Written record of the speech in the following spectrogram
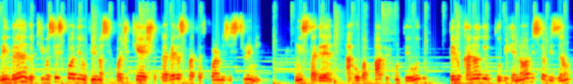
Lembrando que vocês podem ouvir nosso podcast através das plataformas de streaming, no Instagram, arroba Papo e Conteúdo, pelo canal do YouTube Renove Sua Visão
